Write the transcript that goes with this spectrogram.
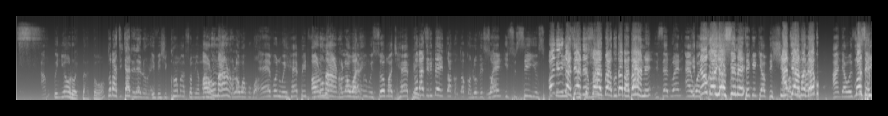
À ń pè ní ọ̀rọ̀ ìgbàgbọ́. tó bá ti jáde lẹ́nu rẹ̀ If it should come out from your ọ̀run mouth, máa ń ràn lọ́wọ́ púpọ̀ heaven will help it. ọ̀run máa ràn lọ́wọ́ Heaven ni will so much help tó bá it. ti rí pé tọkàntọkàn ló fi sọ When it should see you ó ní speaking it nígbà tí with èmi your sọ mouth. agbó àgùntàn bàbá mi He said, when I was ìdíwọ́ kò yọ sí mi taking care of the sheep of Àti my àmọ̀tẹ́kùn. father, and there was mo sì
